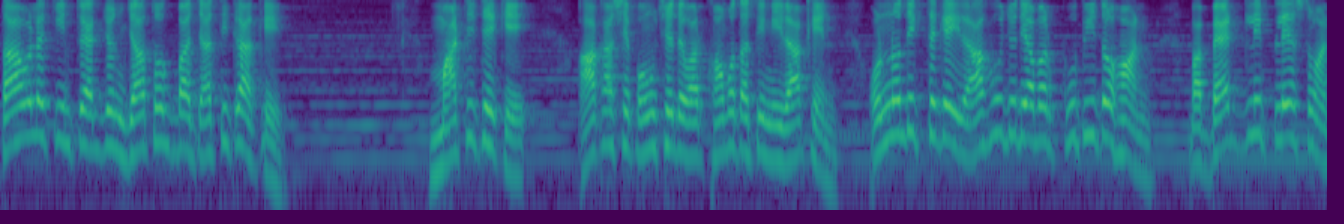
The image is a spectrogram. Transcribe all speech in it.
তাহলে কিন্তু একজন জাতক বা জাতিকাকে মাটি থেকে আকাশে পৌঁছে দেওয়ার ক্ষমতা তিনি রাখেন। অন্যদিক থেকে এই রাহু যদি আবার কুপিত হন বা ব্যাডলি প্লেসড হন,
